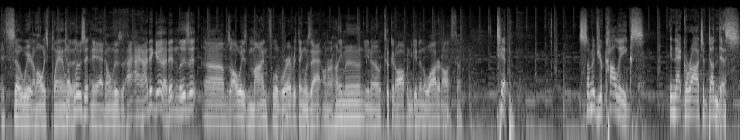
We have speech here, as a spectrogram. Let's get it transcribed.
it's so weird. I'm always playing don't with it. Don't lose it. Yeah, don't lose it. I, I did good. I didn't lose it. Um, was always mindful of where everything was at on our honeymoon. You know, took it off and get in the water and all that stuff. Tip: Some of your colleagues in that garage have done this.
